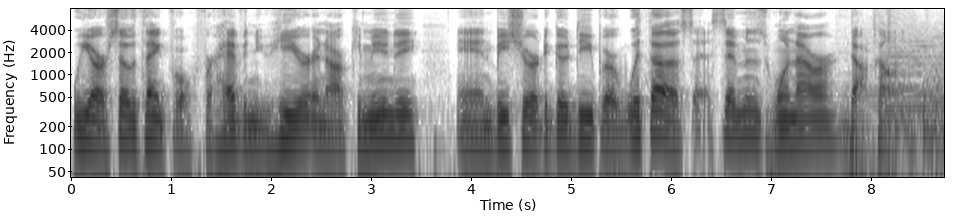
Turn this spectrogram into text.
We are so thankful for having you here in our community and be sure to go deeper with us at SimmonsOneHour.com.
